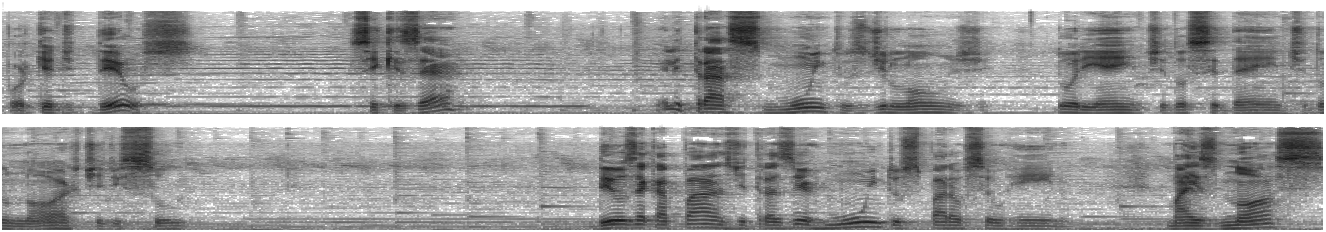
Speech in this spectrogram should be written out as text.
Porque de Deus, se quiser, ele traz muitos de longe, do Oriente, do Ocidente, do Norte e do Sul. Deus é capaz de trazer muitos para o seu reino, mas nós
